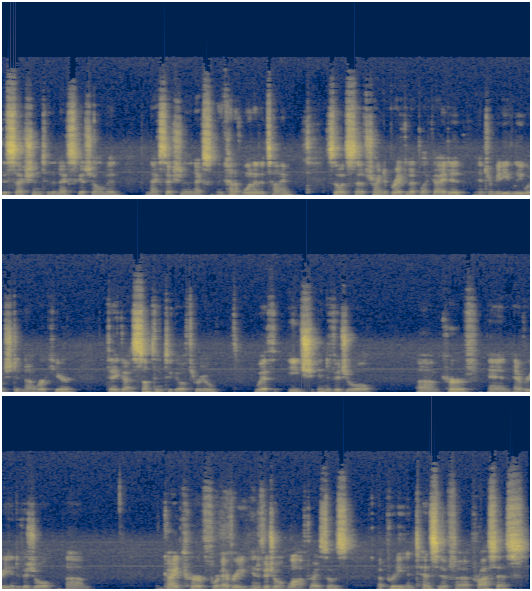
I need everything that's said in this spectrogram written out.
this section to the next sketch element, the next section to the next, kind of one at a time. So instead of trying to break it up like I did intermediately, which did not work here, they got something to go through with each individual um, curve and every individual um, guide curve for every individual loft, right? So it's a pretty intensive uh, process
